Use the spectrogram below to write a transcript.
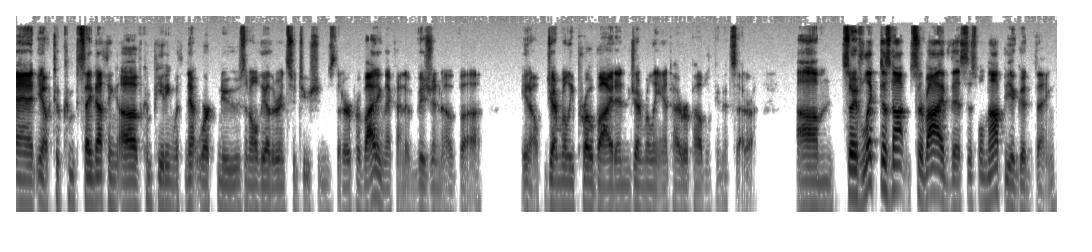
and you know to com- say nothing of competing with network news and all the other institutions that are providing that kind of vision of uh, you know generally pro biden generally anti-republican etc um, so if licht does not survive this this will not be a good thing.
